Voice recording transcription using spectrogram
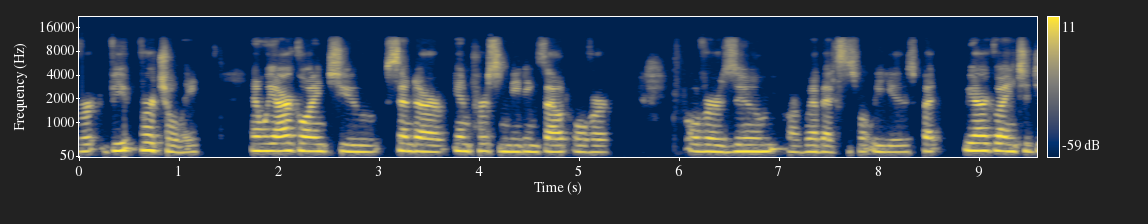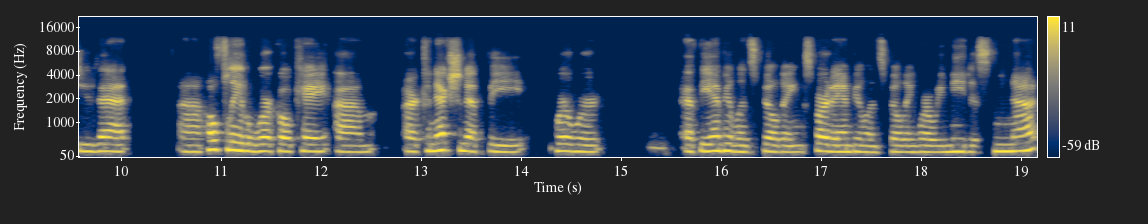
vir virtually. And we are going to send our in-person meetings out over, over Zoom or WebEx is what we use, but we are going to do that. Uh, hopefully it'll work okay. Um, our connection at the, where we're at the ambulance building, Sparta ambulance building where we meet is not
